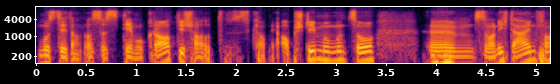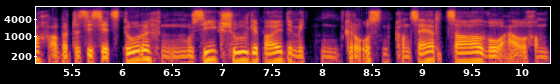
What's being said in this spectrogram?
musste dann, also das ist demokratisch halt, es gab eine Abstimmung und so. Mhm. Ähm, das war nicht einfach, aber das ist jetzt durch. Ein Musikschulgebäude mit einem großen Konzertsaal, wo auch am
